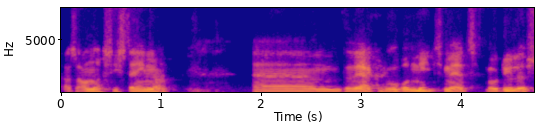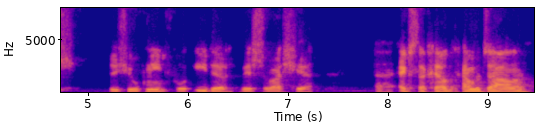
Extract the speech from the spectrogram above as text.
als andere systemen. Ehm, we werken bijvoorbeeld niet met modules, dus je hoeft niet voor ieder wisselwasje extra geld te gaan betalen,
